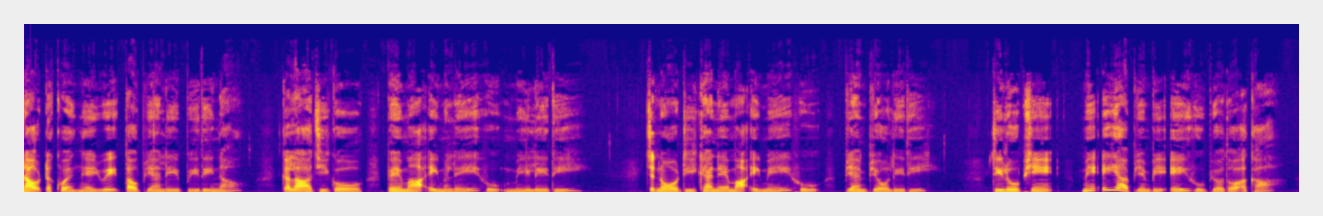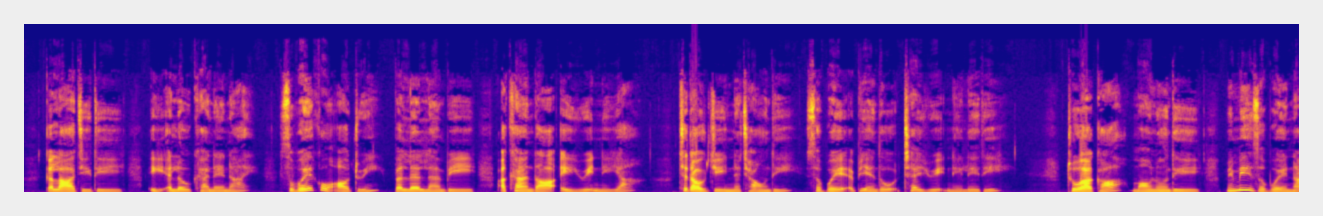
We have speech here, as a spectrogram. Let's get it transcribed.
နောက်တစ်ခွက်ငှဲ့၍တောက်ပြန်လေပြီးသည့်နောက်ကလာကြီးကိုဘယ်မှာအိတ်မလဲဟုမေးလေသည်ကျွန်တော်ဒီခန်းထဲမှာအိတ်မယ်ဟု ပြန်ပြောလေသည်ဒီလိုဖြင့်မင်းအိတ်ရပြင်ပြီးအိတ်ဟုပြောသောအခါကလာကြီးသည်ဤအလုတ်ခန်းထဲ၌ စပွဲကုံအောက်တွင်ပလက်လန်ပြီးအခန့်သားအိတ်၍နေရာခြေတော်ကြီးနှချောင်းသည်စပွဲအပြင်သို့ထက်၍နေလေသည်ထိုအခါမောင်လွန်းသည်မိမိစပွဲ၌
